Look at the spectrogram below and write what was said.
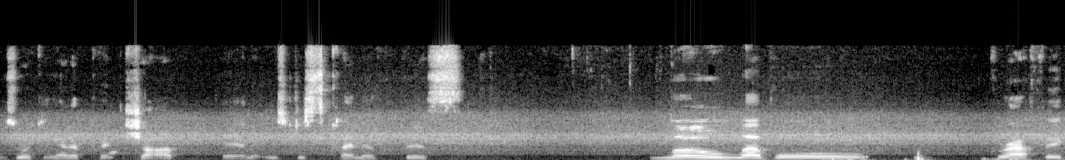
Was working at a print shop, and it was just kind of this low level graphic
